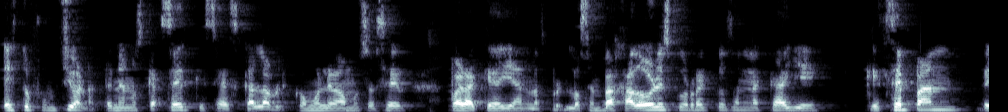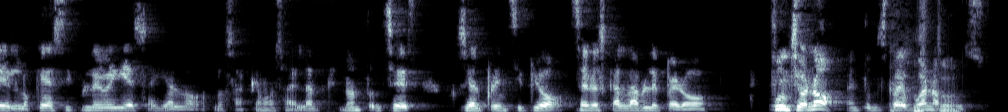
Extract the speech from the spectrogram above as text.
esto funciona, tenemos que hacer que sea escalable. ¿Cómo le vamos a hacer para que hayan los embajadores correctos en la calle, que sepan de lo que es de belleza, ya lo, lo saquemos adelante, ¿no? Entonces, pues al principio cero escalable, pero funcionó. Entonces fue, bueno, pues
